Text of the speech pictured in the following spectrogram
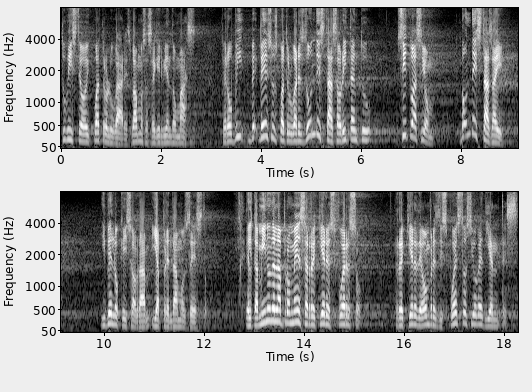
Tú viste hoy cuatro lugares, vamos a seguir viendo más. Pero ve, esos cuatro lugares. ¿Dónde estás ahorita en tu situación? ¿Dónde estás ahí? Y ve lo que hizo Abraham y aprendamos de esto. El camino de la promesa requiere esfuerzo, requiere de hombres dispuestos y obedientes.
